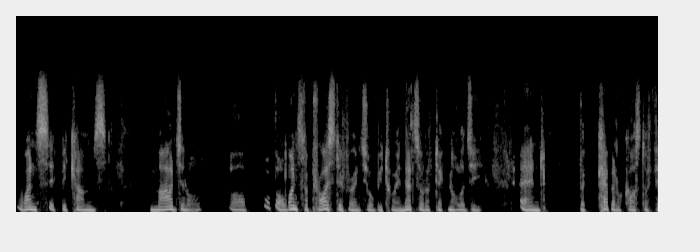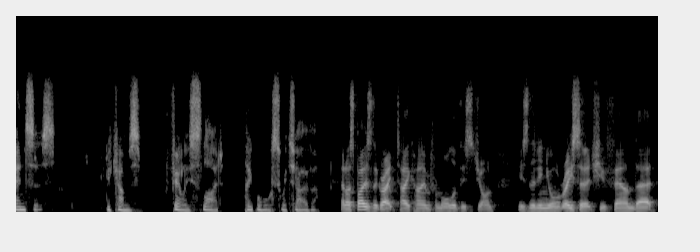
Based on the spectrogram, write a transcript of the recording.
once it becomes marginal or or once the price differential between that sort of technology and the capital cost of fences becomes fairly slight, people will switch over. And I suppose the great take home from all of this, John, is that in your research you've found that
